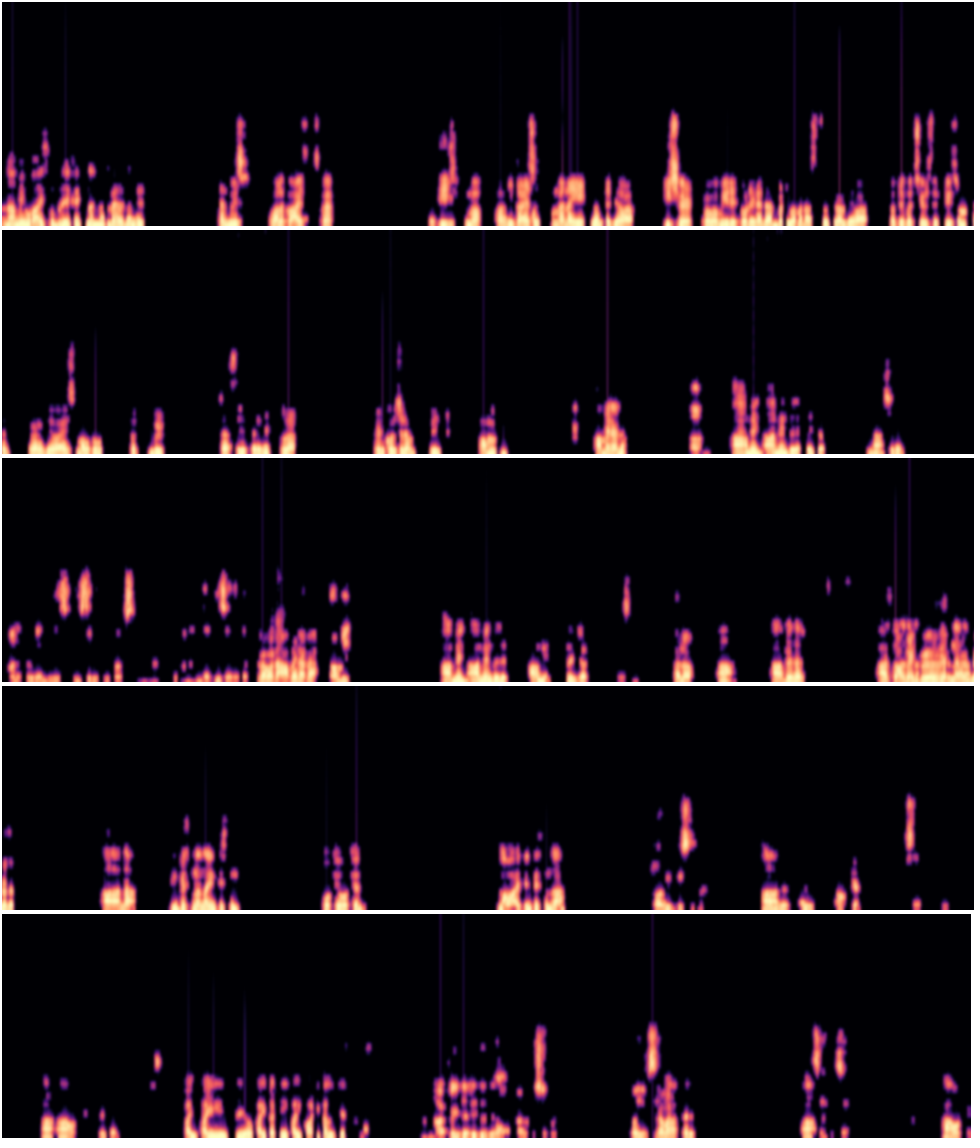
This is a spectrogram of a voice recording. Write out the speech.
అన్నా మీ వాయిస్ బ్రేక్ అవుతుంది వాళ్ళకు ఆయుష్ తీసివేయ మీరే తోడైన దాన్ని బట్టి వందనా స్తోత్రాలు దేవా. ప్రతి ఒక్క చేసి వేడుకొచ్చడం ఆమెనా ఆమె ఆమె సరే. రవాణ ఆమెనా. ఆమె ఆమె బ్రదర్ ఆమె హలో? ఆ. బ్రదర్ ఆమెన్ బ్రదర్ అన్న? వినిపిస్తుందా అన్న? వినిపిస్తుంది. ఓకే ఓకే అన్న. నా వాయిస్ వినిపిస్తుందా. ఆ, అదే అదే. Okay. Five five five thirty five forty call వచ్చేస్తున్నా రవాణ సరే ఆ, ఓకే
